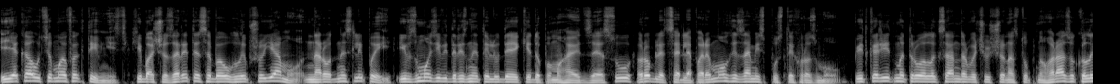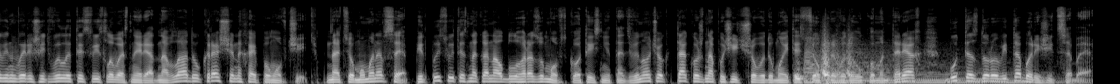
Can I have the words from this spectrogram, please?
І яка у цьому ефективність? Хіба що зарити себе у глибшу яму? Народ не сліпий і в змозі відрізнити людей, які допомагають ЗСУ, роблять це для перемоги замість пустих розмов. Підкажіть Дмитру Олександровичу, що наступного разу, коли він вирішить вилити свій словесний ряд на владу, краще нехай помовчить. На цьому мене все. Підписуйтесь на канал Благоразумовського. Тисніть на дзвіночок. Також напишіть, що ви думаєте з цього приводу у коментарях. Будьте здорові та бережіть себе.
